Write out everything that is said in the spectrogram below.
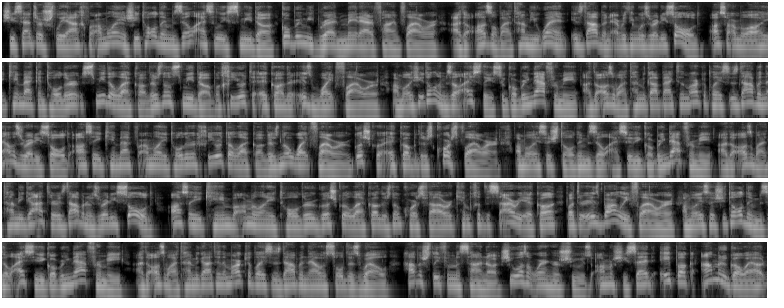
she sent her shliach for Amalei, and she told him, Zil Isali Smida, go bring me bread made out of fine flour. Ada Azal, by the time he went, is Dabin, everything was already sold. Asa Amalai, he came back and told her, Smida Leka, there's no Smida, but Chiyurta Ika, there is white flour. Um, Amalei, she told him, Zil Isali, so go bring that for me. By the time he got back to the marketplace, is Dabin, that was already sold. Asa, he came back for Amalei, told her, Chiyurta Leka, there's no white flour. Gushkra Ika, but there's coarse flour. Amalei, so she told him, Zil Isali, go bring that for me. Azal, by the time he got there, his Dabin was already sold. Also, he came, but Amalei told her, Gushkra Leka, there's no coarse flour, Kimcha Desari Ika, but there is barley flour. Amalei, so she told him, Zil Isali, go bring that for me. Azal, by the time he got to the marketplace, his Dabin now was sold as well. Hava Shlifa Masana, she wasn't wearing her shoes. Amr, she said, Epok, I'm to go out,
